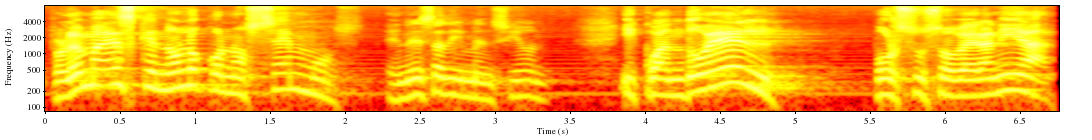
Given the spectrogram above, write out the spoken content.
El problema es que no lo conocemos en esa dimensión. Y cuando Él, por su soberanía,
